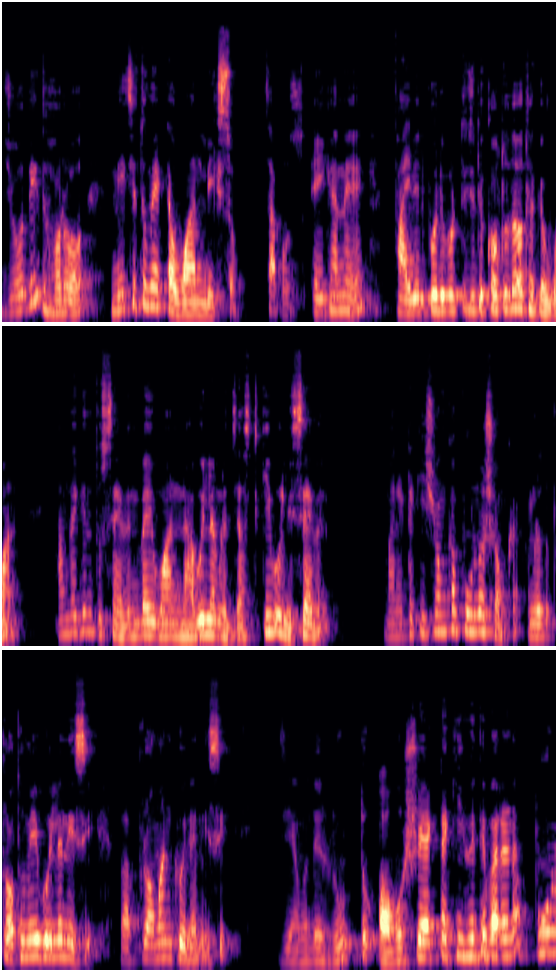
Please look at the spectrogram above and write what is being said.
যদি ধরো নিচে তুমি একটা ওয়ান লিখছো সাপোজ এইখানে ফাইভের পরিবর্তে যদি কত দাও থাকে? ওয়ান আমরা কিন্তু সেভেন বাই ওয়ান না বললে আমরা জাস্ট কি বলি? সেভেন মানে একটা কি সংখ্যা পূর্ণ সংখ্যা? আমরা তো প্রথমেই বলে নিছি বা প্রমাণ করে নিছি যে আমাদের রুট তো অবশ্যই একটা কি হইতে পারে না, পূর্ণ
